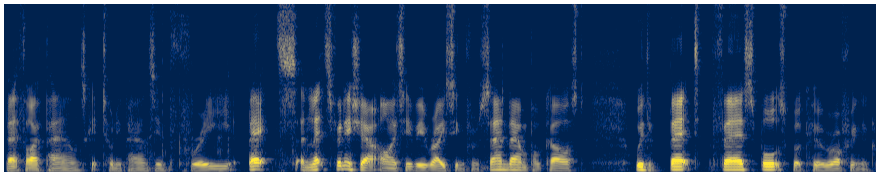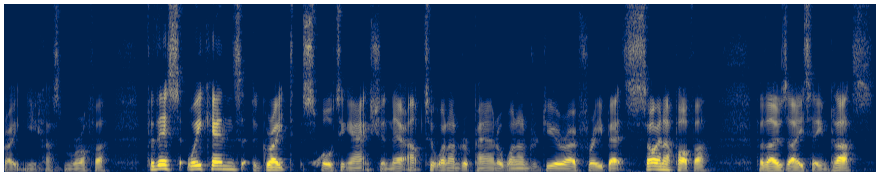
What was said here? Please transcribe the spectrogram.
Bet £5, get £20 in free bets. And let's finish our ITV Racing from Sandown podcast with Betfair Sportsbook, who are offering a great new customer offer for this weekend's great sporting action. They're up to £100 or €100 Euro free bets sign up offer for those 18 plus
